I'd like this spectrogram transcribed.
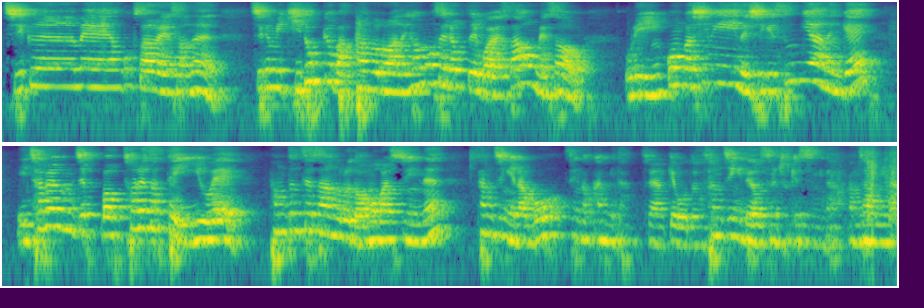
지금의 한국 사회에서는 지금 이 기독교 바탕으로 하는 혐오 세력들과의 싸움에서 우리 인권과 시민의식이 승리하는 게 이 차별금지법 철회 사태 이후에 평등 세상으로 넘어갈 수 있는 상징이라고 생각합니다. 저희 함께 모두 상징이 되었으면 좋겠습니다. 감사합니다.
